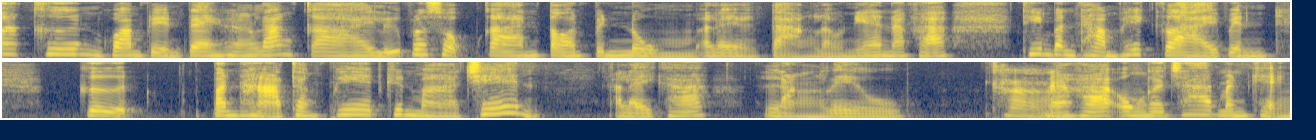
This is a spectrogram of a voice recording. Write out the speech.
มากขึ้นความเปลี่ยนแปลงทางร่างกาย หรือประสบการณ์ตอนเป็นหนุ่มอะไรต่างๆ เหล่านี้นะคะ ที่มันทำให้กลายเป็นเกิดปัญหาทางเพศขึ้นมา เช่นอะไรคะ หลังเร็วค่ะ นะคะ องคชาตมันแข็ง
